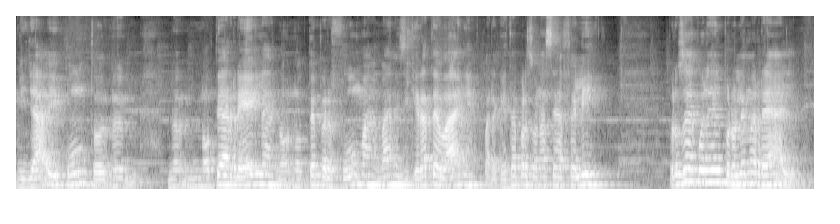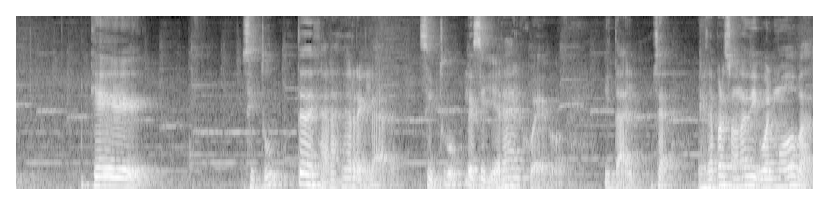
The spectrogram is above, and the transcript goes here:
y ya, y punto. No, no te arreglas, no, no te perfumas, más ni siquiera te bañes para que esta persona sea feliz. Pero ¿sabes cuál es el problema real? Que si tú te dejaras de arreglar, si tú le siguieras el juego y tal, o sea, esa persona de igual modo va,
